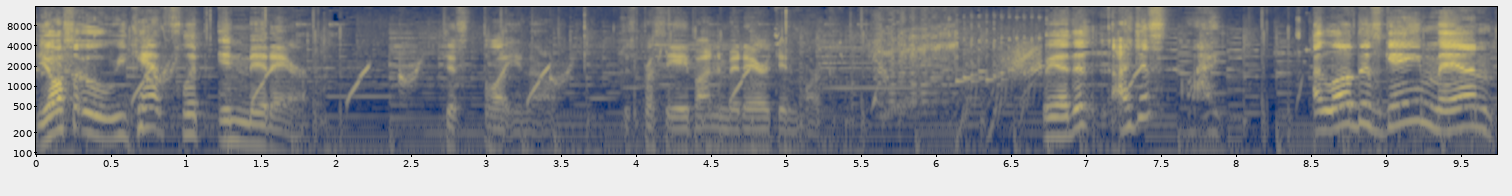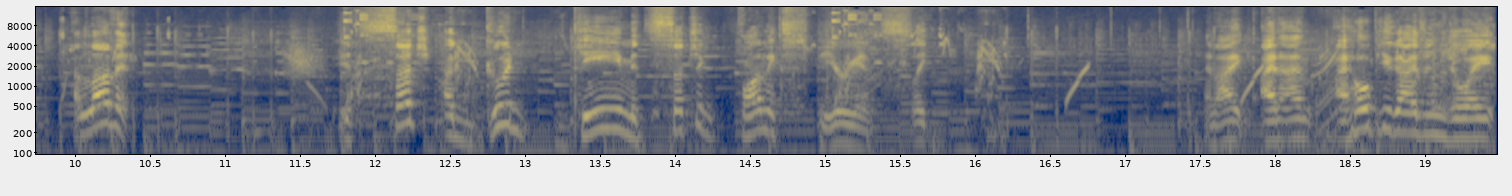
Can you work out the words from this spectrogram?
You also... You can't flip in midair. Just to let you know. Just press the A button in midair, it didn't work. But yeah, this... I just... I, I love this game, man. I love it. It's such a good game. It's such a fun experience. Like, and I and I'm, I hope you guys enjoy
